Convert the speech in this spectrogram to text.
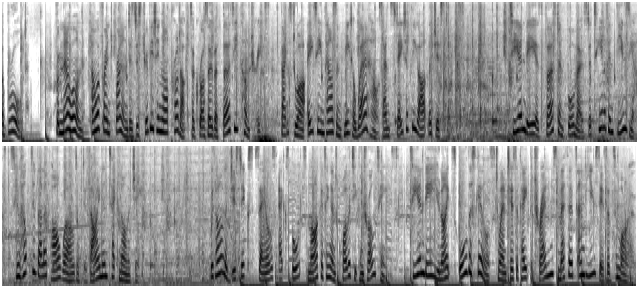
abroad. From now on, our French brand is distributing our products across over 30 countries, thanks to our 18,000 metre warehouse and state-of-the-art logistics. TNB is first and foremost a team of enthusiasts who help develop our world of design and technology. With our logistics, sales, exports, marketing and quality control teams, TNB unites all the skills to anticipate the trends, methods and uses of tomorrow.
